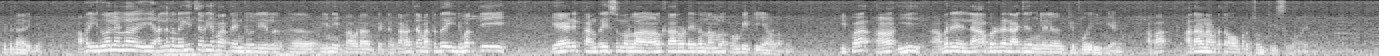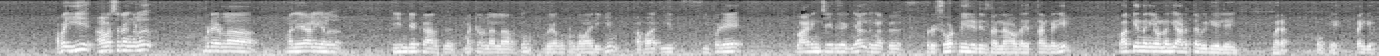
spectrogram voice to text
കിട്ടുന്നതായിരിക്കും. അപ്പോൾ ഇതുപോലെയുള്ള ഈ അല്ലെന്നുണ്ടെങ്കിൽ ചെറിയ പാർട്ട് ടൈം ജോലികൾ ഇനിയിപ്പോൾ അവിടെ കിട്ടും. കാരണം വെച്ചാൽ മറ്റത് ഇരുപത്തി ഏഴ് കൺട്രീസ് എന്നുള്ള ആൾക്കാരോടെയാണ് നമ്മൾ കോമ്പീറ്റ് ചെയ്യാനുള്ളത്. ഇപ്പോൾ ആ ഈ അവരെല്ലാം അവരുടെ രാജ്യങ്ങളിലേക്ക് പോയിരിക്കുകയാണ്. അപ്പോൾ അതാണ് അവിടുത്തെ ഓപ്പർച്യൂണിറ്റീസ് എന്ന് പറയുന്നത്. അപ്പോൾ ഈ അവസരങ്ങൾ ഇവിടെയുള്ള മലയാളികൾ ഇന്ത്യക്കാർക്ക് മറ്റുള്ള എല്ലാവർക്കും ഉപയോഗപ്രദമായിരിക്കും. അപ്പോൾ ഈ ഇപ്പോഴേ പ്ലാനിങ് ചെയ്ത് കഴിഞ്ഞാൽ നിങ്ങൾക്ക് ഒരു ഷോർട്ട് പീരീഡിൽ തന്നെ അവിടെ എത്താൻ കഴിയും. ബാക്കി എന്തെങ്കിലും ഉണ്ടെങ്കിൽ അടുത്ത വീഡിയോയിലേക്ക് വരാം. Okay thank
